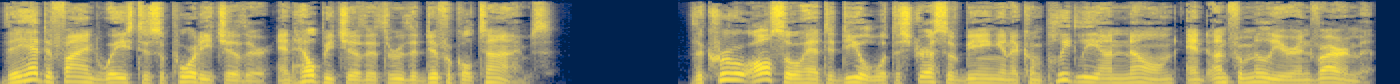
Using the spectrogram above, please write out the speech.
They had to find ways to support each other and help each other through the difficult times. The crew also had to deal with the stress of being in a completely unknown and unfamiliar environment.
